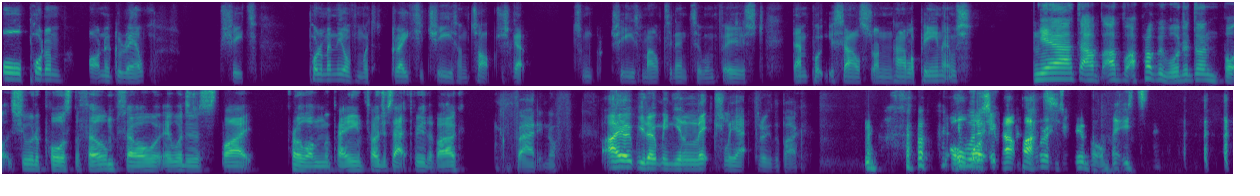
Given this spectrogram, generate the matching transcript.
or put them on a grill sheet, put them in the oven with grated cheese on top. Just get some cheese melted into them first, then put your salsa on and jalapenos. Yeah, I, I, I probably would have done, but she would have paused the film, so it would have just like prolonged the pain. So I just ate through the bag. Fair enough. I hope you don't mean you literally ate through the bag. Or was it that bad? enjoyable, mate.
